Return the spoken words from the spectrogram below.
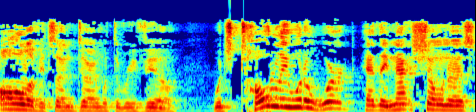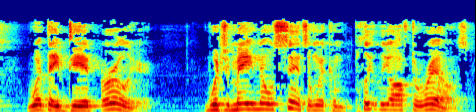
All of it's undone with the reveal, which totally would have worked had they not shown us what they did earlier, which made no sense and went completely off the rails.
